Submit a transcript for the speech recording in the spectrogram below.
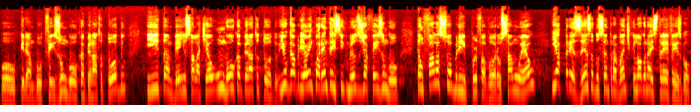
o Pirambu que fez um gol o campeonato todo e também o Salatiel um gol o campeonato todo. E o Gabriel em 45 minutos já fez um gol. Então fala sobre, por favor, o Samuel e a presença do centroavante que logo na estreia fez gol.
